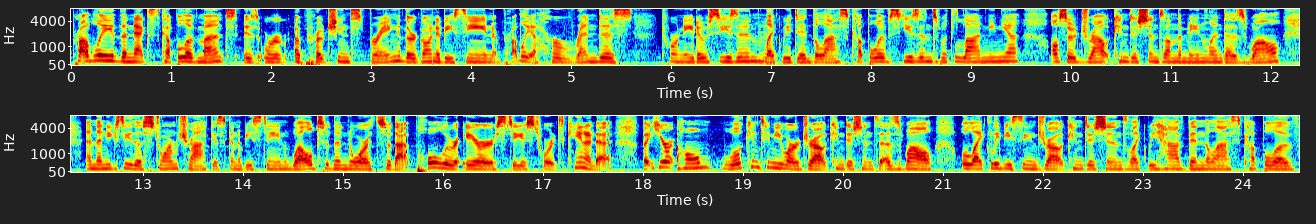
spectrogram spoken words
Probably the next couple of months is we're approaching spring. They're going to be seeing probably a horrendous tornado season like we did the last couple of seasons with La Nina. Also, drought conditions on the mainland as well. And then you can see the storm track is going to be staying well to the north so that polar air stays towards Canada. But here at home, we'll continue our drought conditions as well. We'll likely be seeing drought conditions like we have been the last couple of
